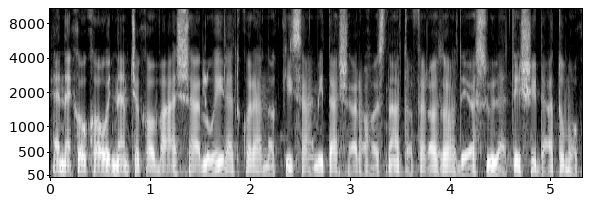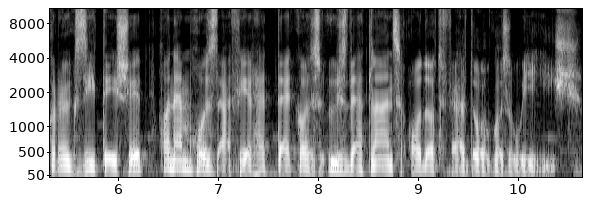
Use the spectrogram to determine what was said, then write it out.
Ennek oka, hogy nem csak a vásárló életkorának kiszámítására használta fel az Aldi a születési dátumok rögzítését, hanem hozzáférhettek az üzletlánc adatfeldolgozói is.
